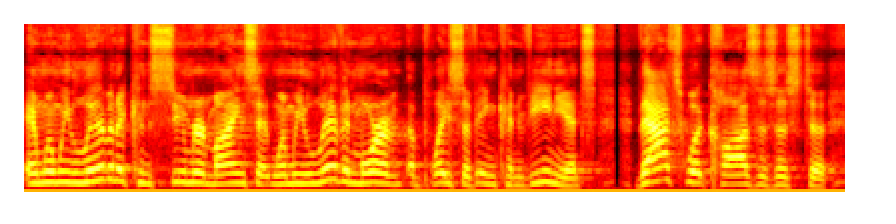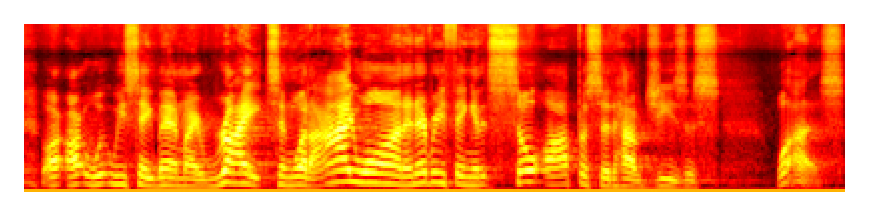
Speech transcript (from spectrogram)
And when we live in a consumer mindset, when we live in more of a place of inconvenience, that's what causes us to, our, our, we say, man, my rights and what I want and everything. And it's so opposite how Jesus was.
